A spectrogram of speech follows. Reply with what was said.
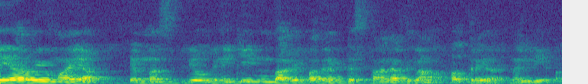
എ ആർ ഒയുമായ എം എസ് രോഹിണിക്ക് മുമ്പാകെ പതിനെട്ട് സ്ഥാനാർത്ഥികളാണ് പത്രിക നൽകിയത്.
